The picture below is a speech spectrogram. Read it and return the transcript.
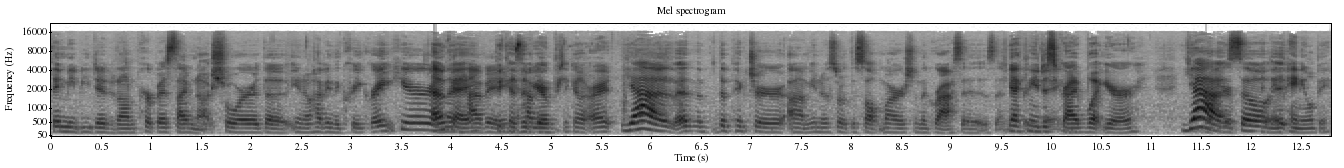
they maybe did it on purpose, I'm not sure. The, you know, having the creek right here and okay, then having because of having, your particular art. Yeah, and the, the picture um, you know, sort of the salt marsh and the grasses and Yeah, can you describe what your Yeah, so it- painting will be?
